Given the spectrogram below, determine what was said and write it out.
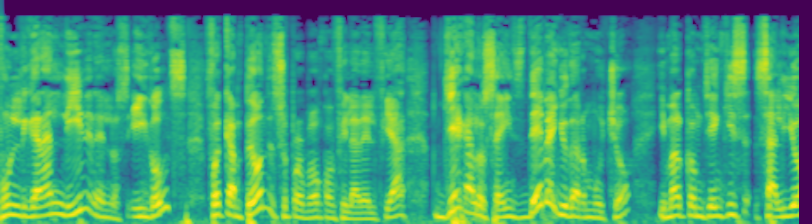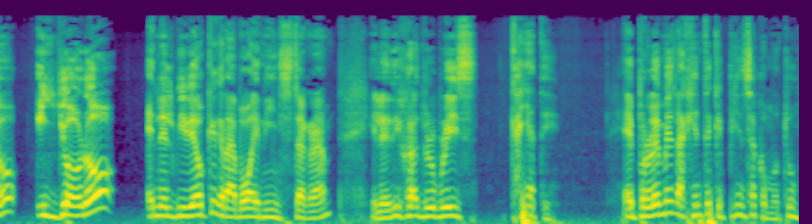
un, gran líder en los Eagles, fue campeón del Super Bowl con Filadelfia, llega a los Saints, debe ayudar mucho y Malcolm Jenkins salió y lloró en el video que grabó en Instagram y le dijo a Drew Brees, cállate, el problema es la gente que piensa como tú.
